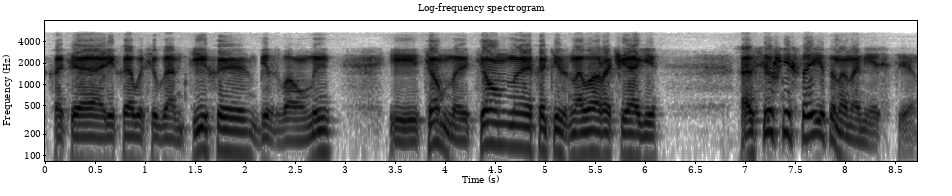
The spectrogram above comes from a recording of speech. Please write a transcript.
Хотя река Васюган тихая, без волны и темная-темная, как из рачаги, а все ж не стоит она на месте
